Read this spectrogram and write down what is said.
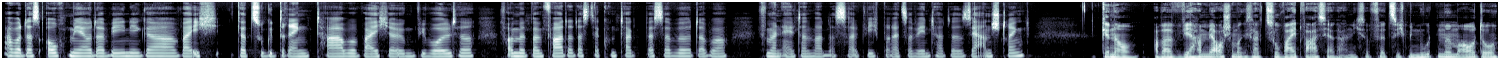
Aber das auch mehr oder weniger, weil ich dazu gedrängt habe, weil ich ja irgendwie wollte. Vor allem mit meinem Vater, dass der Kontakt besser wird. Aber für meine Eltern war das halt, wie ich bereits erwähnt hatte, sehr anstrengend. Genau, aber wir haben ja auch schon mal gesagt, so weit war es ja gar nicht, so 40 Minuten mit dem Auto,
